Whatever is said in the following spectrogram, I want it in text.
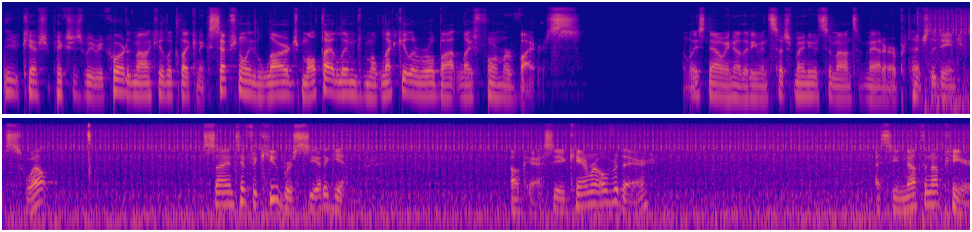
The capture pictures we recorded. The molecule looked like an exceptionally large, multi-limbed molecular robot life form or virus. At least now we know that even such minute amounts of matter are potentially dangerous. Well, scientific hubris yet again. Okay, I see a camera over there. I see nothing up here.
